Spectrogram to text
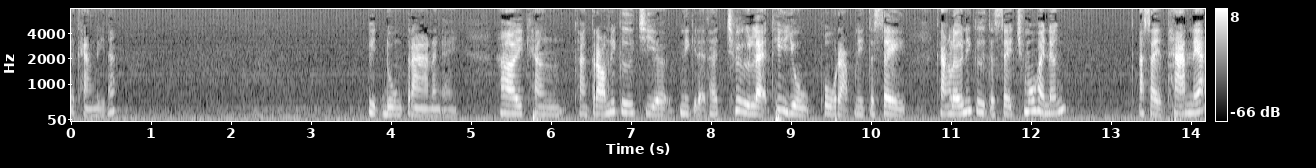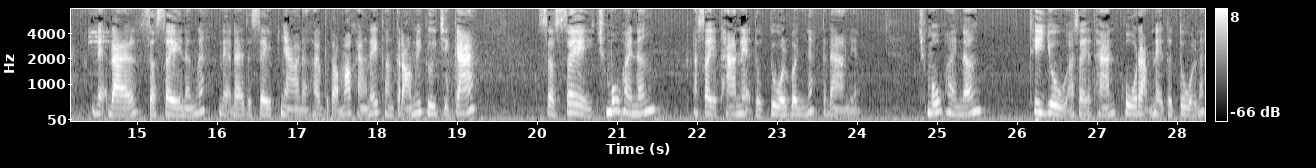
នៅខាងនេះណាពីដួងត្រាហ្នឹងឯងហើយខាងខាងក្រោមនេះគឺជានេះគេដាក់ថាឈឺលក្ខិយុភូរាប់នេះតសេខាងលើនេះគឺតសេឈ្មោះហើយនឹងអាស័យដ្ឋានអ្នក អ្នកដែលសរសេរហ្នឹងណាអ្នកដែលសរសេរផ្ញើហ្នឹងហើយបន្ទាប់មកខាងនេះខាងក្រោមនេះគឺជាការសរសេរឈ្មោះហើយនឹងអាស័យដ្ឋានអ្នកទទួលវិញណាកដាលនេះឈ្មោះហើយនឹង TU អាស័យដ្ឋានភូរាប់អ្នកទទួលណា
